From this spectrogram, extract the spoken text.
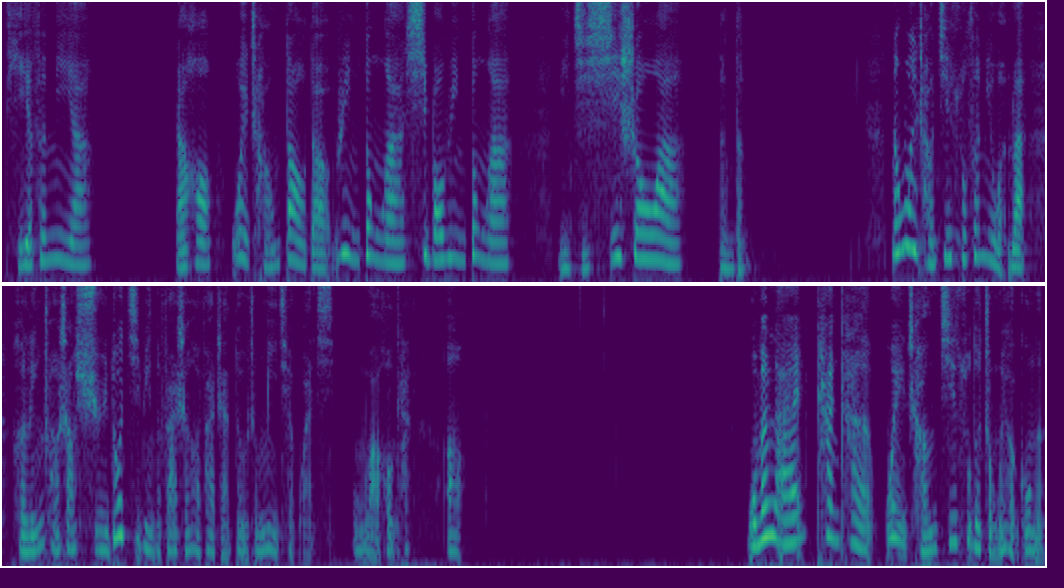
体液分泌呀，然后胃肠道的运动啊，细胞运动啊，以及吸收啊等等。那胃肠激素分泌紊乱和临床上许多疾病的发生和发展都有着密切关系。我们往后看啊。我们来看看胃肠激素的种类和功能。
